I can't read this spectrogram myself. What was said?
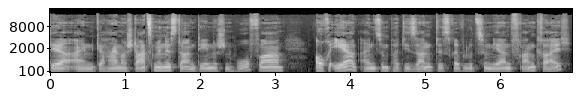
der ein geheimer Staatsminister am dänischen Hof war, auch er ein Sympathisant des revolutionären Frankreich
